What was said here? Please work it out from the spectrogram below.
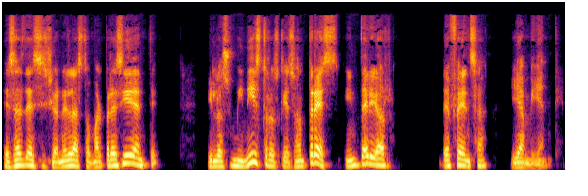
Esas decisiones las toma el presidente y los ministros, que son tres, interior, defensa y ambiente.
